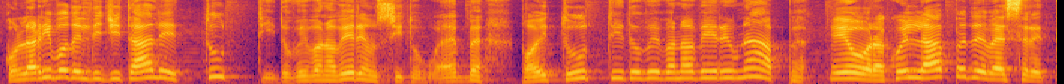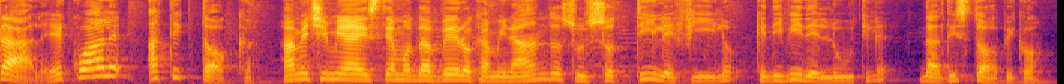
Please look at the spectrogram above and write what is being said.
Con l'arrivo del digitale tutti dovevano avere un sito web, poi tutti dovevano avere un'app e ora quell'app deve essere tale e quale a TikTok. Amici miei, stiamo davvero camminando sul sottile filo che divide l'utile dal distopico.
